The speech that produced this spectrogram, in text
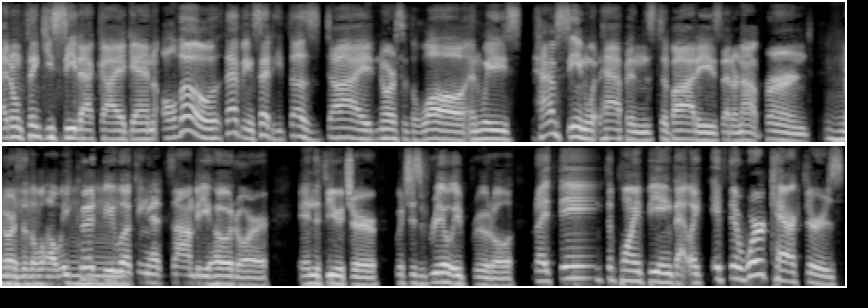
I don't think you see that guy again. Although that being said, he does die north of the wall, and we have seen what happens to bodies that are not burned north of the wall. We could be Mhm. looking at zombie Hodor in the future, which is really brutal. But I think the point being that like if there were characters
